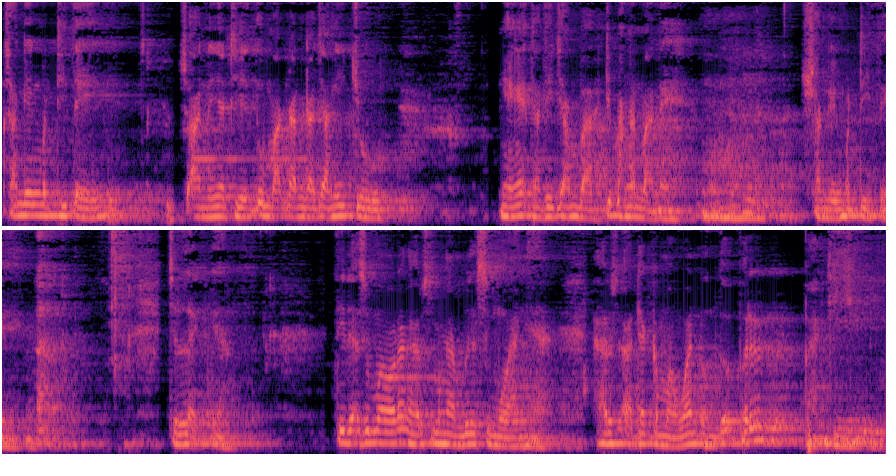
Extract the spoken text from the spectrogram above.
saking medite soalnya dia itu makan kacang hijau ngengek tadi cambah dipangan mana hmm. saking medite jelek ya Tidak semua orang harus mengambil semuanya. Harus ada kemauan untuk berbagi.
